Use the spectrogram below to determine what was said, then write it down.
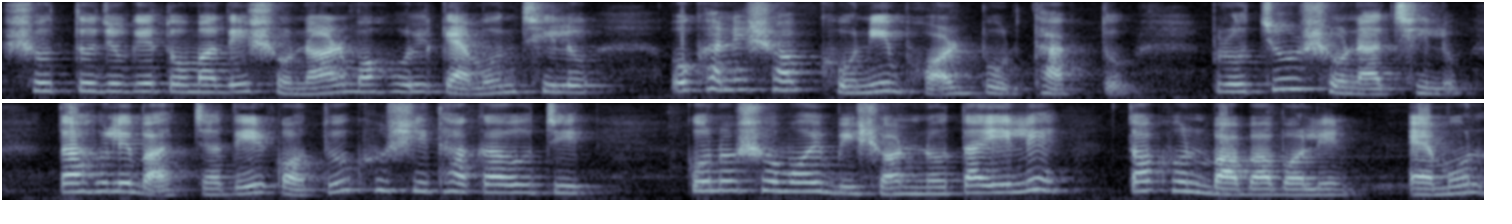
সত্যযুগে তোমাদের সোনার মহল কেমন ছিল? ওখানে সব খনি ভরপুর থাকত, প্রচুর সোনা ছিল। তাহলে বাচ্চাদের কত খুশি থাকা উচিত? কোনো সময় বিষণ্নতা এলে তখন বাবা বলেন, এমন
